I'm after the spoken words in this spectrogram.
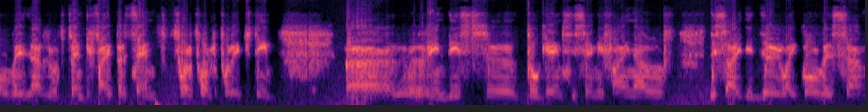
always are of 25 percent for, for for each team. In these two games, the semi-final decided, like always, some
